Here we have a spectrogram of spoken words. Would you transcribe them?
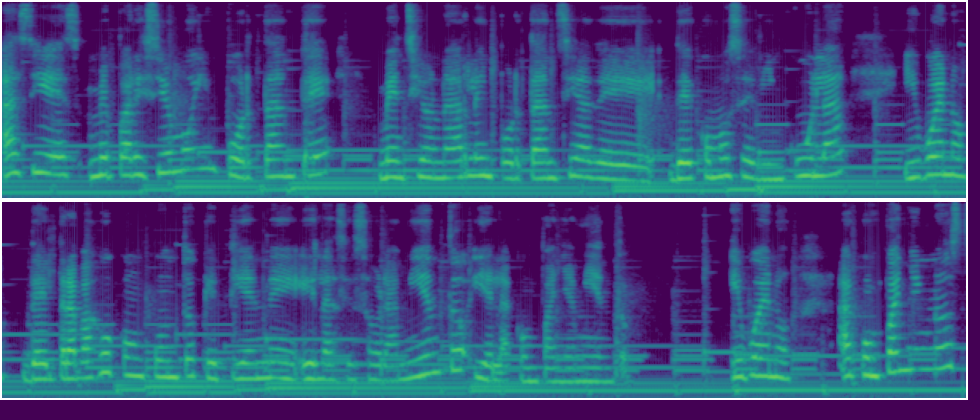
Así es, me pareció muy importante mencionar la importancia de, cómo se vincula y bueno, del trabajo conjunto que tiene el asesoramiento y el acompañamiento. Y bueno, acompáñennos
